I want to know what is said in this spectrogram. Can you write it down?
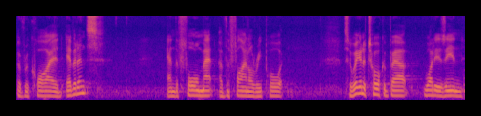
of required evidence, and the format of the final report. So we're going to talk about what is in,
